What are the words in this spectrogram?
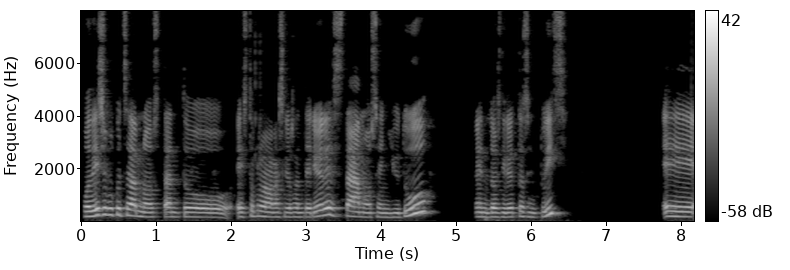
Podéis escucharnos tanto estos programas y los anteriores. Estamos en YouTube, en los directos en Twitch, eh,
